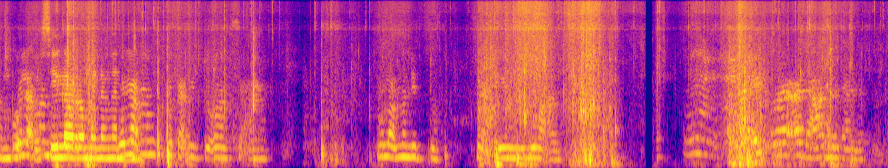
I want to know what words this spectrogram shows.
Ambot Wala ko man- sila ra may nangan. Wala man kita dito ah, sa ano. Wala man dito. Sa yung luwaan. Where, where are the other dinosaurs?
